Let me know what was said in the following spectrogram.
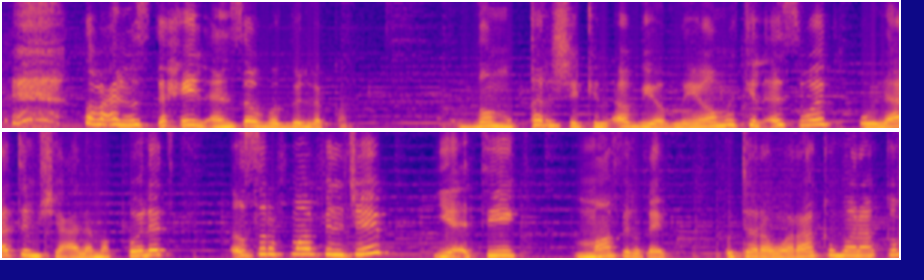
طبعا مستحيل أنسى وبقول لكم ضم قرشك الأبيض ليومك الأسود ولا تمشي على مقولة اصرف ما في الجيب يأتيك ما في الغيب. وترى وراكم وراكم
